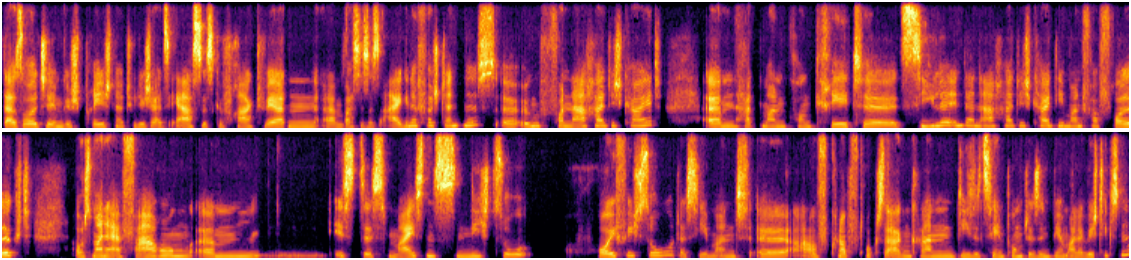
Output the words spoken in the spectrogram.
Da sollte im Gespräch natürlich als erstes gefragt werden, ähm, was ist das eigene Verständnis äh, von Nachhaltigkeit? Ähm, hat man konkrete Ziele in der Nachhaltigkeit, die man verfolgt? Aus meiner Erfahrung ähm, ist es meistens nicht so häufig so, dass jemand äh, auf Knopfdruck sagen kann, diese zehn Punkte sind mir am allerwichtigsten.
